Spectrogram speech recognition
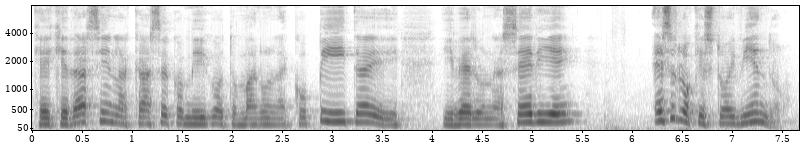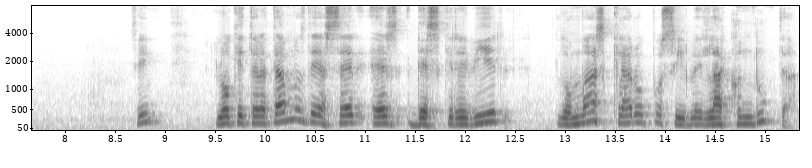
que quedarse en la casa conmigo, tomar una copita y, ver una serie. Eso es lo que estoy viendo. ¿sí? Lo que tratamos de hacer es describir lo más claro posible la conducta.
